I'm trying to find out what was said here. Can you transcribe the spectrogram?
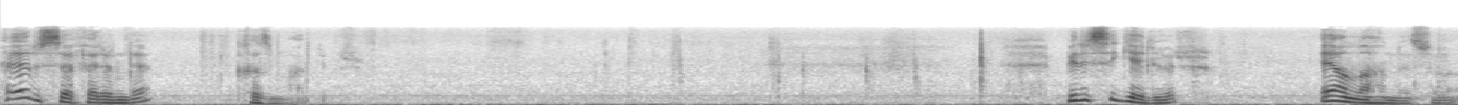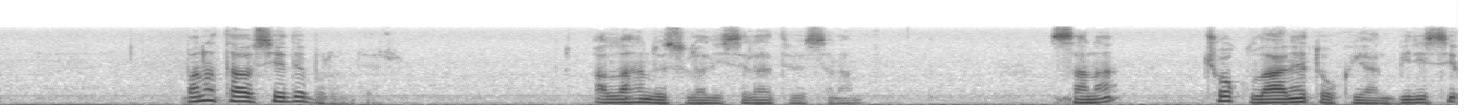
Her seferinde kızma diyor. Birisi geliyor. Ey Allah'ın Resulü bana tavsiyede bulun diyor. Allah'ın Resulü Aleyhisselatü Vesselam sana çok lanet okuyan birisi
